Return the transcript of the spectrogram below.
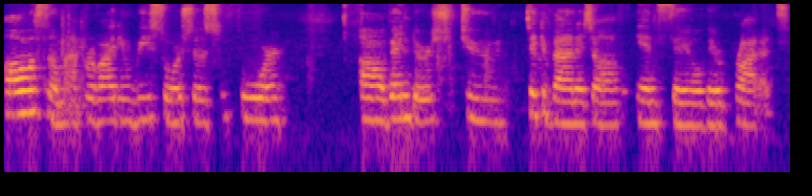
awesome at providing resources for uh, vendors to take advantage of and sell their products.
